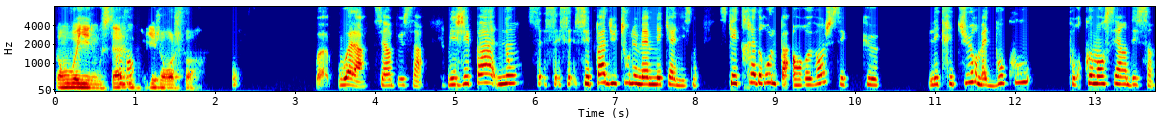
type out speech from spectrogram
Quand vous voyez une moustache, vous voyez Jean Rochefort. Voilà, c'est un peu ça. Mais j'ai pas, non, c'est pas du tout le même mécanisme. Ce qui est très drôle, en revanche, c'est que l'écriture m'aide beaucoup pour commencer un dessin.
